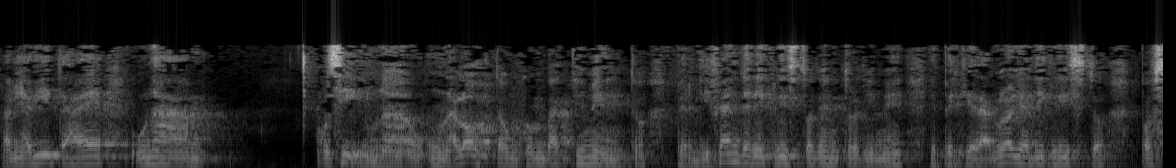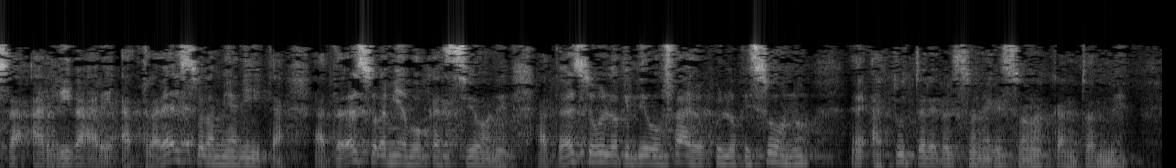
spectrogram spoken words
la mia vita è una, così, una, una, lotta, un combattimento per difendere Cristo dentro di me e perché la gloria di Cristo possa arrivare attraverso la mia vita, attraverso la mia vocazione, attraverso quello che devo fare o quello che sono, eh, a tutte le persone che sono accanto a me.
